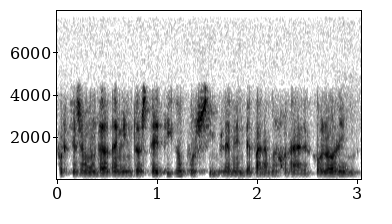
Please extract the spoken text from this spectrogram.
porque son un tratamiento estético, pues simplemente para mejorar el color en,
